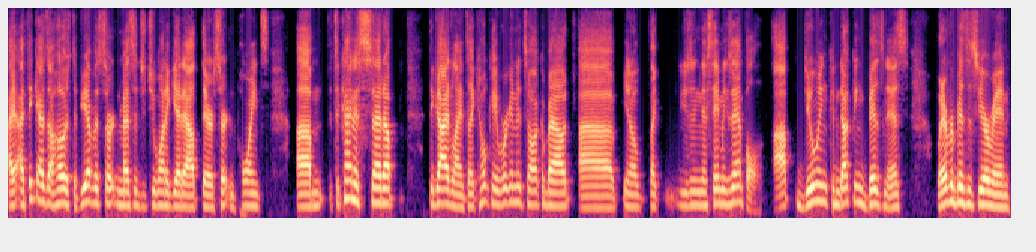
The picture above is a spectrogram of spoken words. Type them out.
I, I think as a host, if you have a certain message that you want to get out there, certain points, um, to kind of set up the guidelines like okay we're going to talk about uh you know like using the same example uh, doing conducting business whatever business you're in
